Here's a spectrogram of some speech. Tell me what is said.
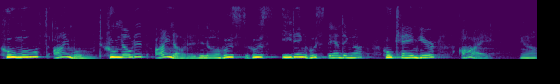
who moved? I moved. Who noted? I noted. You know, who's who's eating? Who's standing up? Who came here? I. You know,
